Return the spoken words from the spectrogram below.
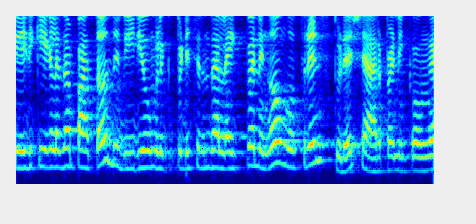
வேடிக்கைகளை தான் பார்த்தோம். இந்த வீடியோ உங்களுக்கு பிடிச்சிருந்தா லைக் பண்ணுங்க. உங்க ஃப்ரெண்ட்ஸ் கூட ஷேர் பண்ணிக்கோங்க.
